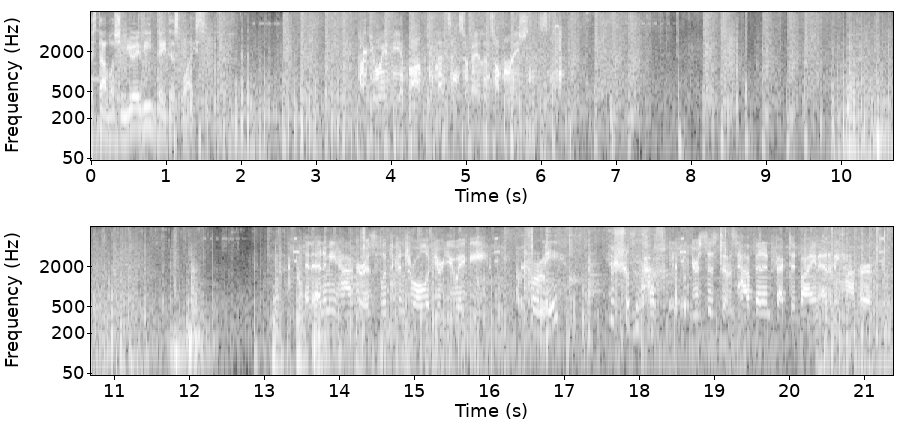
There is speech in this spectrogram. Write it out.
Establishing UAV data splice. UAV above. Commencing surveillance operations. An enemy hacker has flipped control of your UAV. For me? You shouldn't have. Your systems have been infected by an enemy hacker.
